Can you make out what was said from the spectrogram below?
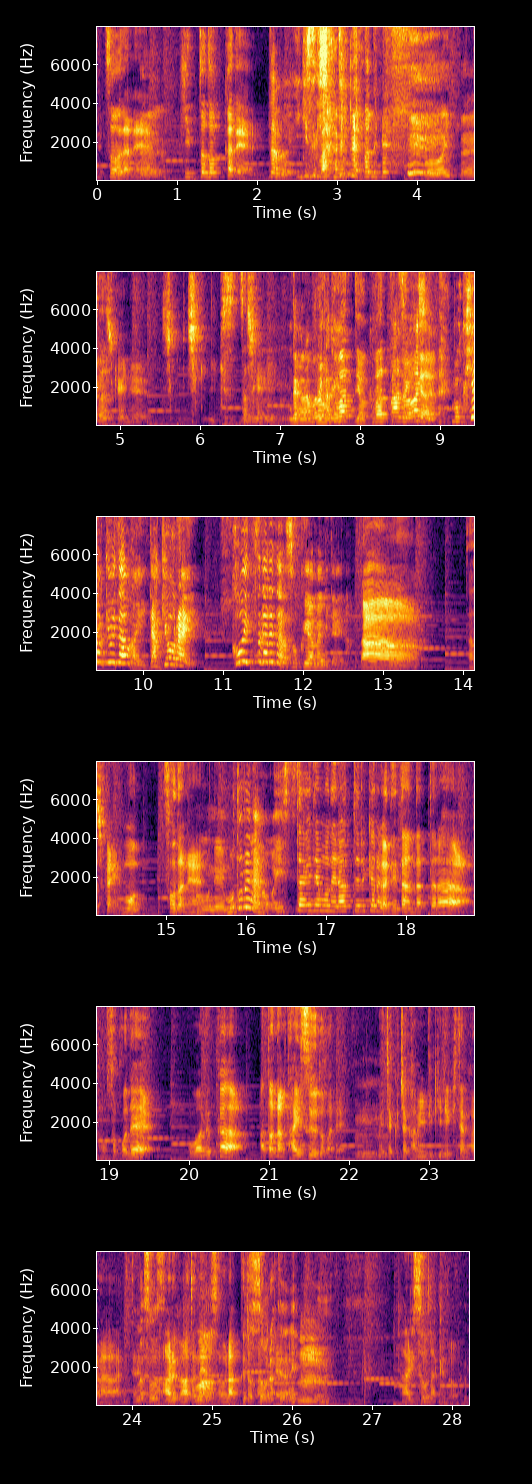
そうだね、うきっとどっかで。多分行き過ぎちゃったんだろうね。確かにね。確かに、だからもう欲張って欲張って目標決めた方がいい。妥協ライン。こいつが出たら即やめみたいな。ああ確かに。もうそうだね。もうね求めない方がいいっ一体でも狙ってるキャラが出たんだったらもうそこで終わるかあとはなんか対数とかでうん。めちゃくちゃ紙引きできたからみたいな、まあるかあとね、まあそうラックとかそうラックだね。うんありそうだけど。だか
